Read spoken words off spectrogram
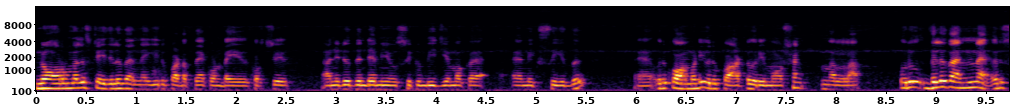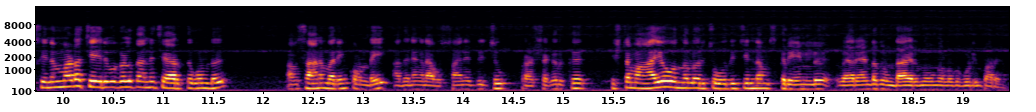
നോർമൽ സ്റ്റേജിൽ തന്നെ ഈ ഒരു പടത്തെ കൊണ്ടുപോയി കുറച്ച് അനിരുദ്ധിന്റെ മ്യൂസിക്കും ബി ജി എം ഒക്കെ മിക്സ് ചെയ്ത് ഒരു കോമഡി ഒരു പാട്ട് ഒരു ഇമോഷൻ എന്നുള്ള ഒരു ഇതിൽ തന്നെ ഒരു സിനിമയുടെ ചേരുവകൾ തന്നെ ചേർത്തുകൊണ്ട് അവസാനം വരെയും കൊണ്ടുപോയി അതിനങ്ങനെ അവസാനിപ്പിച്ചു. പ്രേക്ഷകർക്ക് ഇഷ്ടമായോ എന്നുള്ളൊരു ചോദ്യചിഹ്നം സ്ക്രീനിൽ വരേണ്ടതുണ്ടായിരുന്നു എന്നുള്ളത് കൂടി പറയാം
